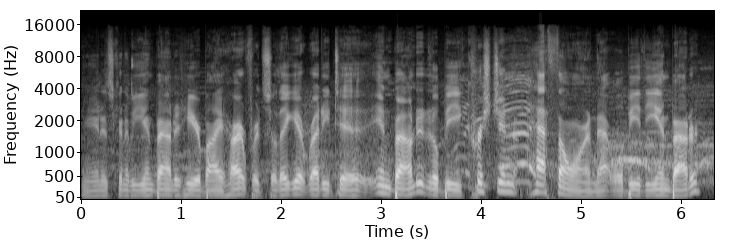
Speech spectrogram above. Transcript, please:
And it's going to be inbounded here by Hartford. So they get ready to inbound it. It'll be Christian Hathorn. That will be the inbounder.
